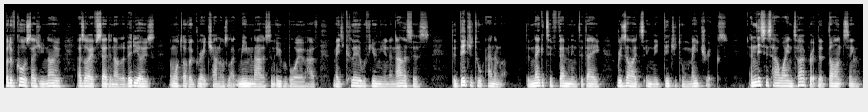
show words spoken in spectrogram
But of course, as you know, as I have said in other videos, and what other great channels like Meme Analysis and Uberboyo have made clear with Jungian analysis, the digital anima the negative feminine today resides in the digital matrix. And this is how I interpret the dancing,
